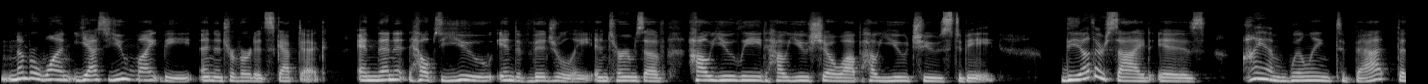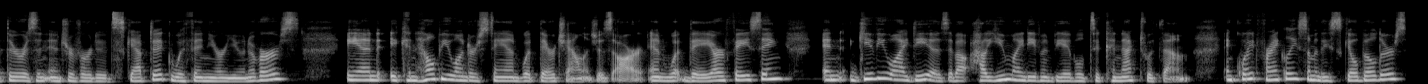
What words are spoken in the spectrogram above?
number one, yes, you might be an introverted skeptic. And then it helps you individually in terms of how you lead, how you show up, how you choose to be. The other side is I am willing to bet that there is an introverted skeptic within your universe. And it can help you understand what their challenges are and what they are facing and give you ideas about how you might even be able to connect with them. And quite frankly, some of these skill builders,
